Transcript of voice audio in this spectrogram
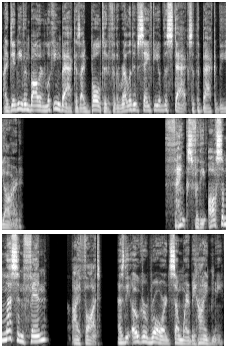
I didn't even bother looking back as I bolted for the relative safety of the stacks at the back of the yard. Thanks for the awesome lesson, Finn, I thought, as the ogre roared somewhere behind me.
